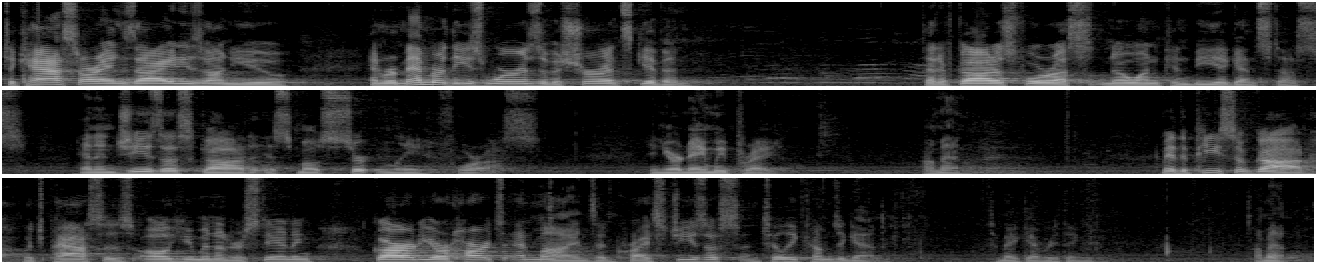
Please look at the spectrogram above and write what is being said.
to cast our anxieties on you, and remember these words of assurance given that if God is for us, no one can be against us. And in Jesus, God is most certainly for us. In your name we pray. Amen. May the peace of God, which passes all human understanding, guard your hearts and minds in Christ Jesus until he comes again to make everything new. Amen.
